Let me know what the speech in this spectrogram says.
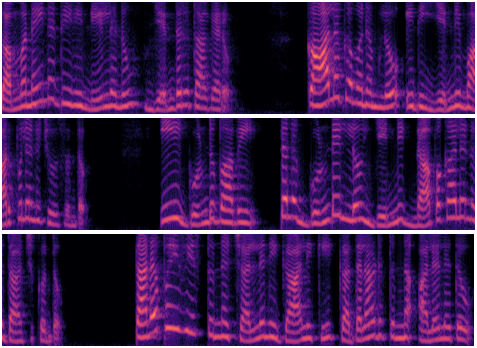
కమ్మనైన దీని నీళ్ళను ఎందరు తాగారో కాలగమనంలో ఇది ఎన్ని మార్పులను చూసిందో. ఈ గుండుబావి తన గుండెల్లో ఎన్ని జ్ఞాపకాలను దాచుకుందో. తనపై వీస్తున్న చల్లని గాలికి కదలాడుతున్న అలలతో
